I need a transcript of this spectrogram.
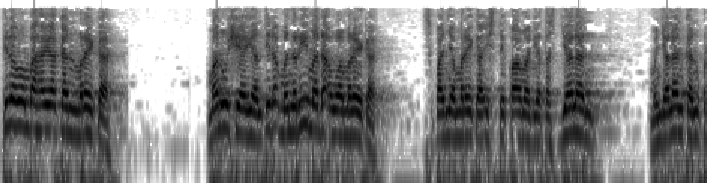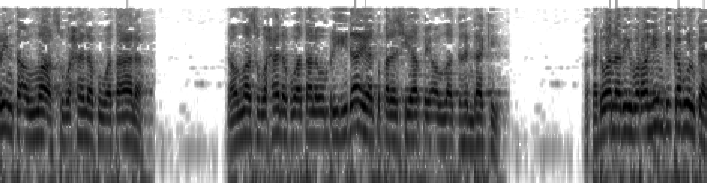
tidak membahayakan mereka. Manusia yang tidak menerima dakwah mereka. Sepanjang mereka istiqamah di atas jalan. Menjalankan perintah Allah subhanahu wa ta'ala. Dan Allah subhanahu wa ta'ala memberi hidayah kepada siapa yang Allah kehendaki. Maka doa Nabi Ibrahim dikabulkan.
